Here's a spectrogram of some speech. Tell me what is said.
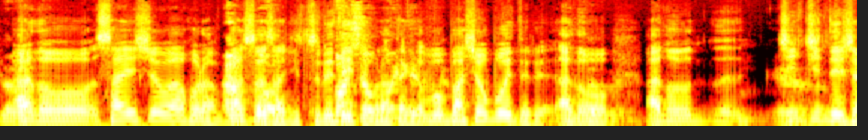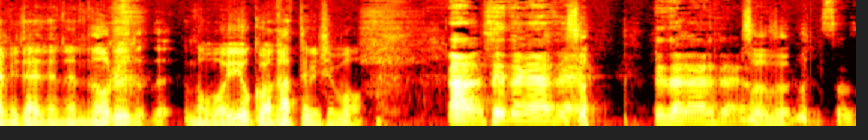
うん。あの、最初はほら、バスターさんに連れて行ってもらったけど、もう場所覚えてる。あのあの、ちんちん電車みたいなね乗るのもよくわかってるし、もあ、世田谷そ線。世田谷線。そう。そうそうそう。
